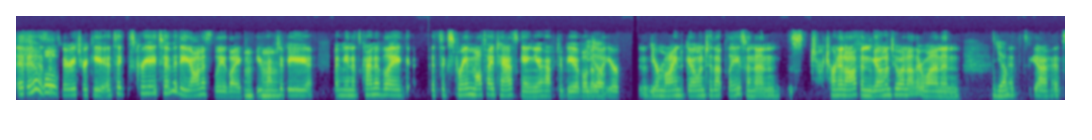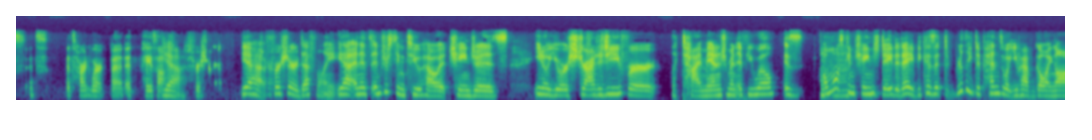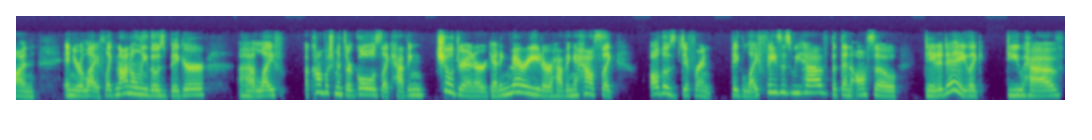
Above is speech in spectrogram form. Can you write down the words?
It is. Well- it's very tricky. It takes creativity, honestly. Like you have to mm-hmm. be I mean, it's kind of like it's extreme multitasking. You have to be able to Yep. let your your mind go into that place and then turn it off and go into another one and yeah it's yeah, it's it's it's hard work, but it pays off Yeah. for sure. Yeah, sure. for sure, definitely. Yeah, and it's interesting too how it changes, you know, your strategy for like time management, if you will, is almost Mhm. can change day to day because it really depends what you have going on in your life. Like not only those bigger uh, life accomplishments or goals, like having children or getting married or having a house, like all those different big life phases we have, but then also day to day, like do you have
